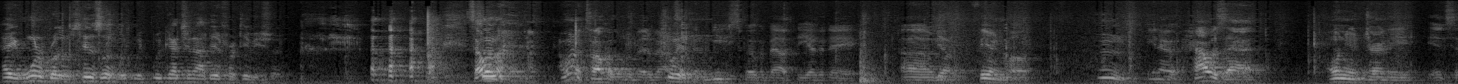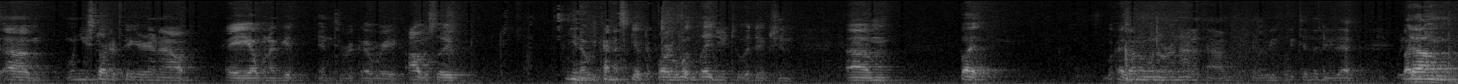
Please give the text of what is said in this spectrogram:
Hey, Warner Brothers, hit us up. We, we, we got you an idea for a TV show. So, I wanna- I want to talk a little bit about something we spoke about the other day. um, Yeah. fear and love. Mm. You know, how is that on your journey? It's um, when you started figuring out, hey, I want to get into recovery. Obviously, you know, we kind of skipped a part of what led you to addiction, um, but because I don't want to run out of time, because we, we tend to do that. But um,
